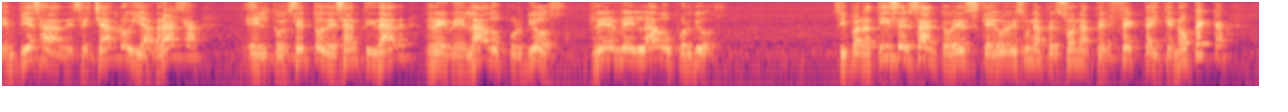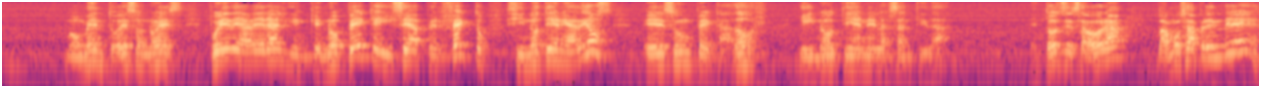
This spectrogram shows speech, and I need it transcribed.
empieza a desecharlo y abraza el concepto de santidad revelado por Dios. Revelado por Dios. Si para ti ser santo es que es una persona perfecta y que no peca, momento, eso no es. Puede haber alguien que no peque y sea perfecto si no tiene a Dios. Es un pecador y no tiene la santidad. Entonces ahora vamos a aprender,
